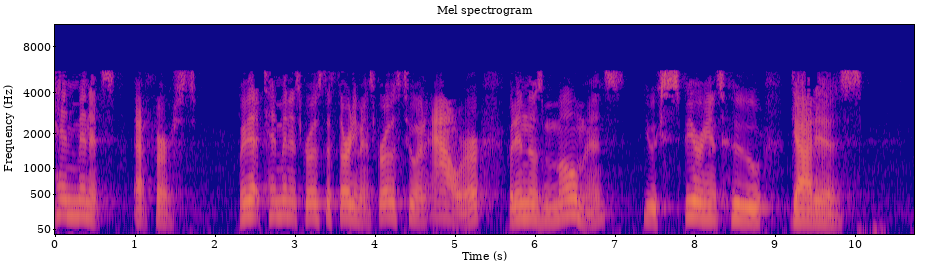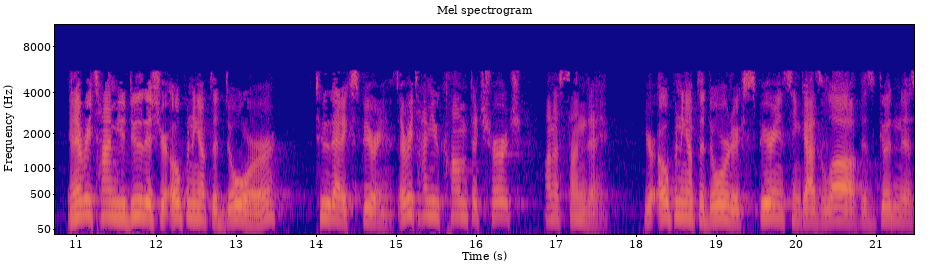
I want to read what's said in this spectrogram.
10 minutes at first. Maybe that 10 minutes grows to 30 minutes, grows to an hour, but in those moments, you experience who God is. And every time you do this, you're opening up the door to that experience. Every time you come to church on a Sunday, you're opening up the door to experiencing God's love, His goodness,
